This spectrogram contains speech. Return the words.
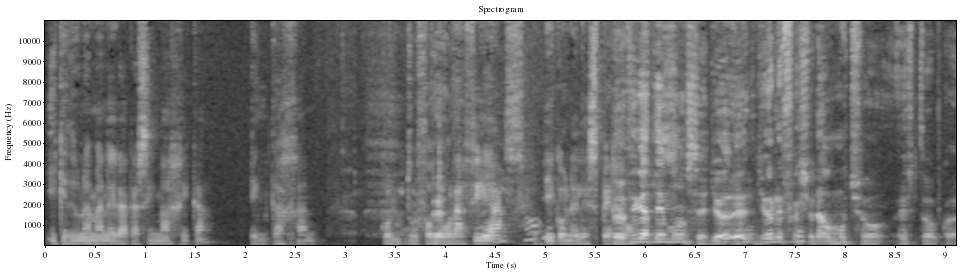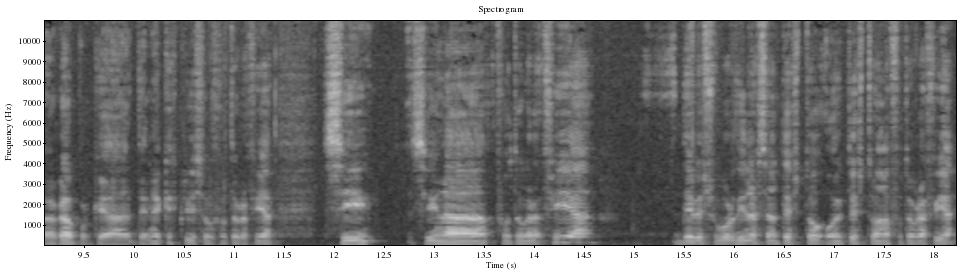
y que de una manera casi mágica encajan con tu fotografía Eso- y con el espejo. Pero fíjate, Monse, yo, he- yo he reflexionado mucho esto, claro, porque a tener que escribir sobre fotografía, si, si en la fotografía debe subordinarse al texto o el texto a la fotografía,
